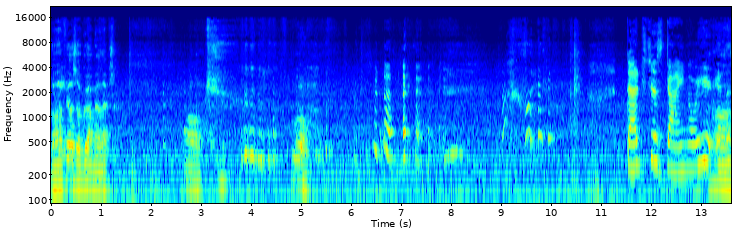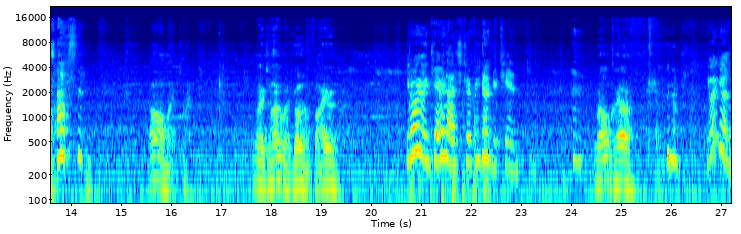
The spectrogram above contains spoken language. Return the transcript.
Oh, it feels so good on my lips. Oh. Oh. Dad's just dying over here in Oh. this house. Oh my. My tongue, my throat on fire. You don't even care that it's dripping down your chin. I don't care. You're just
